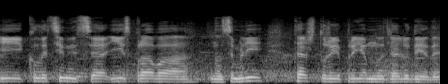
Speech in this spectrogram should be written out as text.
і коли ціниться її справа на землі, теж дуже приємно для людини.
